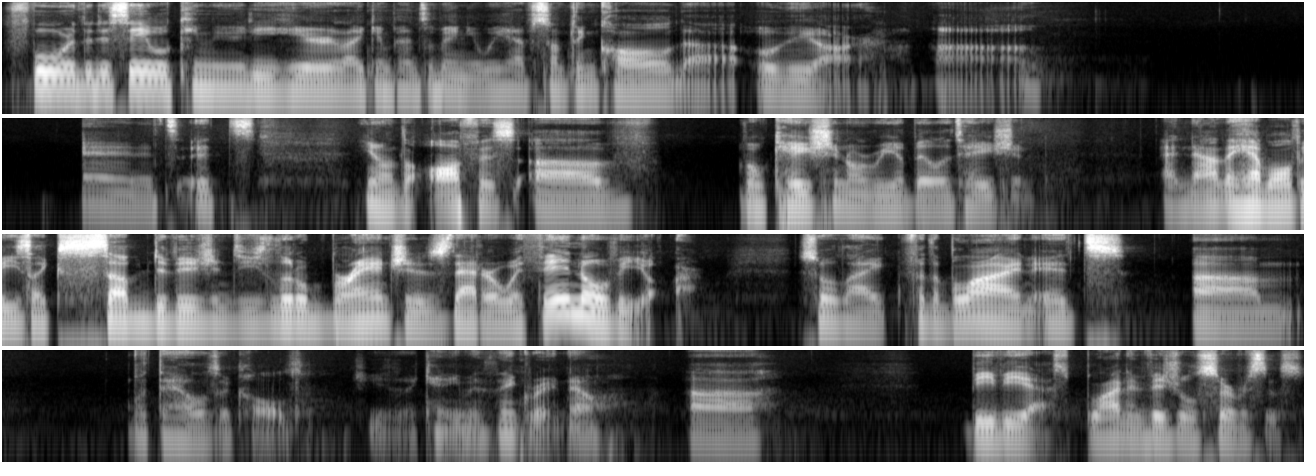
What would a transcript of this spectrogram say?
for the disabled community here, like in Pennsylvania, we have something called uh, OVR, uh, and it's it's you know the Office of Vocational Rehabilitation, and now they have all these like subdivisions, these little branches that are within OVR. So like for the blind, it's um, what the hell is it called? Jeez, I can't even think right now. Uh, BVS, Blind and Visual Services.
